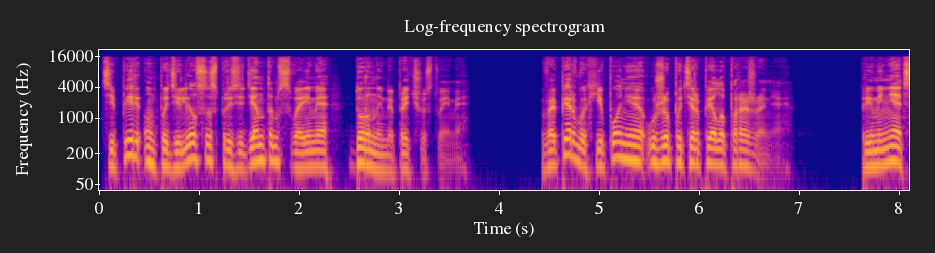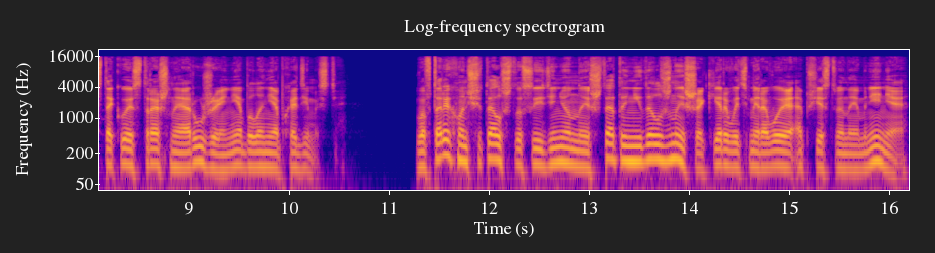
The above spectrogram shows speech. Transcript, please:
Теперь он поделился с президентом своими дурными предчувствиями. Во-первых, Япония уже потерпела поражение. Применять такое страшное оружие не было необходимости. Во-вторых, он считал, что Соединенные Штаты не должны шокировать мировое общественное мнение,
